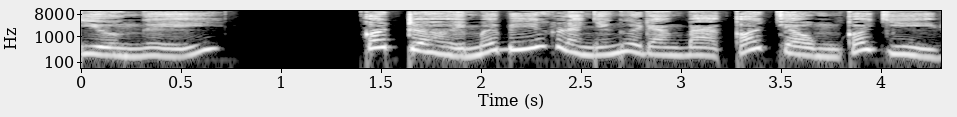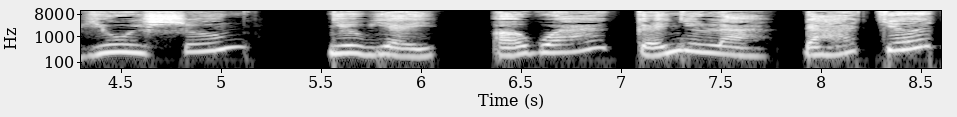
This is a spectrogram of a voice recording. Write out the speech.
vừa nghĩ, có trời mới biết là những người đàn bà có chồng có gì vui sướng. Như vậy, ở quá kể như là đã chết.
